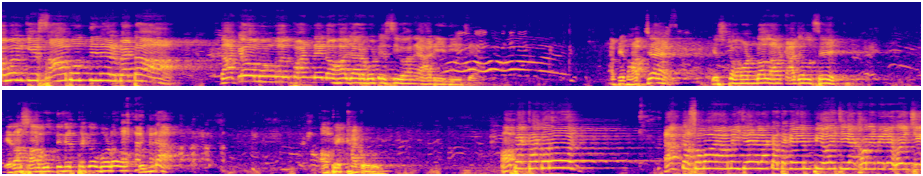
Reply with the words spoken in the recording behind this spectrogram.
এমনকি সাবুদ্দিনের বেটা, তাকেও মঙ্গল পাণ্ডে ন হাজার ভোটে সিওয়ানে হারিয়ে দিয়েছে। আপনি ভাবছেন কৃষ্ণমন্ডল আর কাজল শেখ, এরা শাহাবুদ্দিনের থেকেও বড়, গুন্ডা? অপেক্ষা করুন। অপেক্ষা করুন। একটা সময় আমি যে এলাকা থেকে এমপি হয়েছি, এখন এমএলএ হয়েছি,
